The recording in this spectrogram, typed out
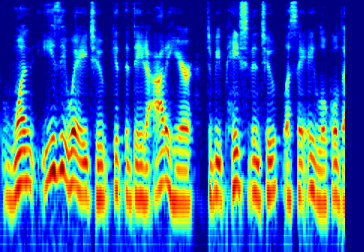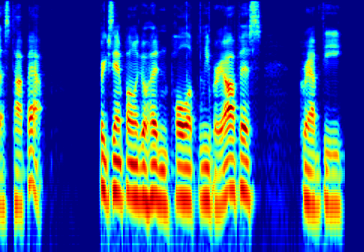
one easy way to get the data out of here to be pasted into, let's say, a local desktop app. For example, I'm gonna go ahead and pull up LibreOffice, grab the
